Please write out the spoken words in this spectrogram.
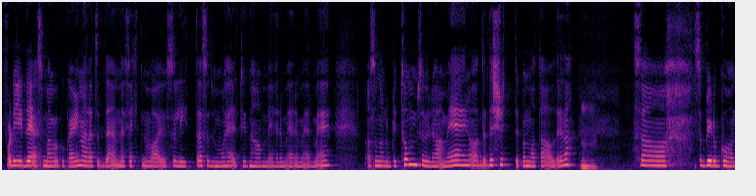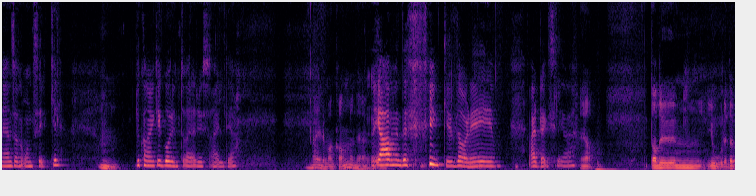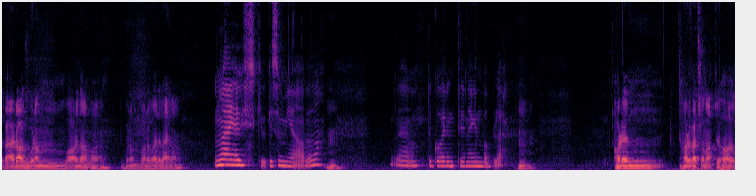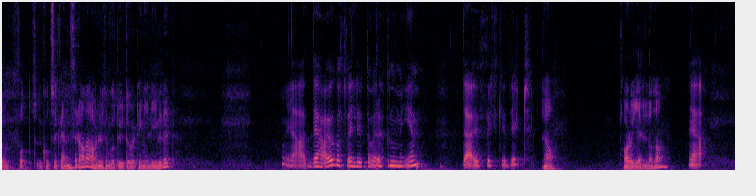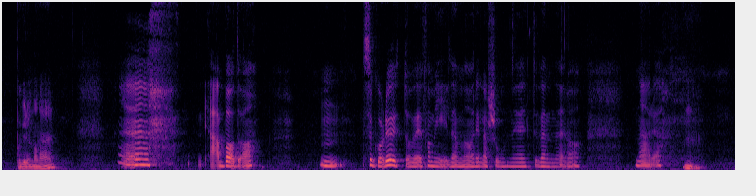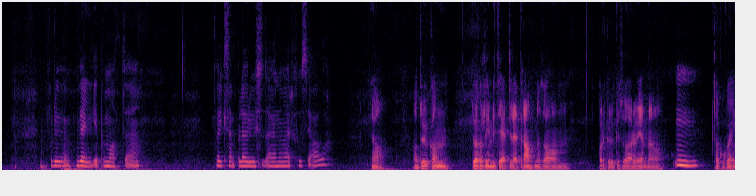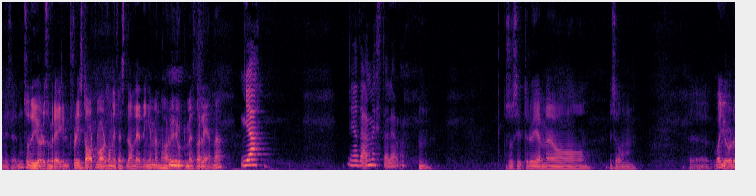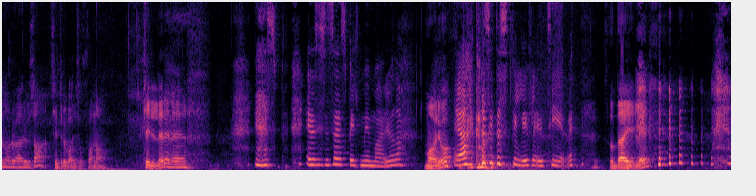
Fordi det som er med kokain, er at den effekten var jo så lite, så du må hele tiden ha mer og mer og mer. Og mer. Og så når du blir tom, så vil du ha mer. Og det, det slutter på en måte aldri, da. Mm. Så, så blir du gående i en sånn ond sirkel. Mm. Du kan jo ikke gå rundt og være rusa hele tida. Nei, eller man kan, men det er Ja, men det funker dårlig i hverdagslivet. Ja. Da du mm, gjorde det hver dag, hvordan var det da? Hvordan var det å være deg da? Nei, jeg husker jo ikke så mye av det, da. Mm. Det- Du går rundt i en egen boble. Mm. Har, det, har det vært sånn at du har fått konsekvenser av det? Har det liksom gått utover ting i livet ditt? Ja, det har jo gått veldig utover økonomien. Det er jo fryktelig dyrt. Ja. Har du gjeld og sånn Ja. på grunn av det her? Eh, ja, både og. Mm. Så går det utover familien og relasjoner til venner og nære. Mm. For du velger på en måte f.eks. å ruse deg enn å være sosial. Da. Ja. At du kan Du er kanskje invitert til et eller annet, men så orker du ikke, så er du hjemme og Mm. tar kokain isteden. Så du gjør det som regel For i starten var det sånn i festlige anledninger, men har du gjort det mest alene? Ja. Ja, det er mest alene. Og så sitter du hjemme og liksom eh, Hva gjør du når du er rusa? Sitter du bare i sofaen og chiller, eller Jeg I det siste så har jeg spilt mye Mario, da. Mario? Ja, jeg kan sitte og spille i flere timer. Så deilig.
